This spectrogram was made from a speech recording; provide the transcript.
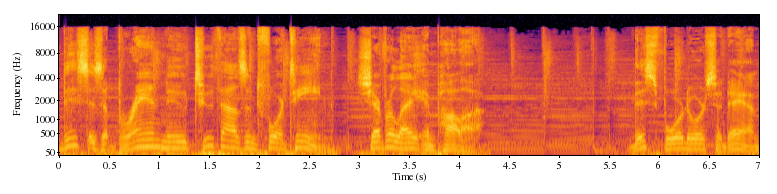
This is a brand new 2014 Chevrolet Impala. This four-door sedan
